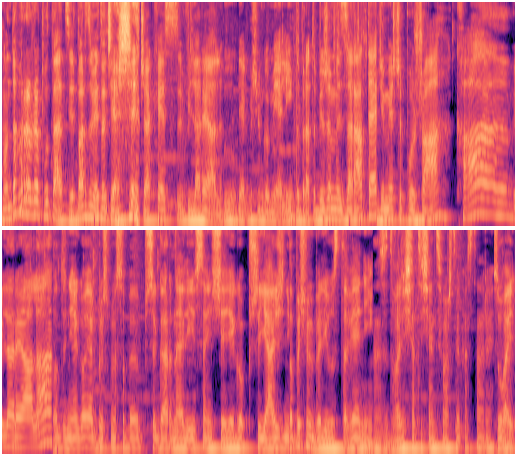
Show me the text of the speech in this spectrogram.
Mam dobrą reputację, bardzo mnie to cieszy. Jacques Villarreal, U, jakbyśmy go mieli. Dobra, to bierzemy Zaratę. Idziemy jeszcze po Jacques'a Villarreala. Od niego jakbyśmy sobie przygarnęli, w sensie jego przyjaźni, to byśmy byli ustawieni. Z 20 tysięcy masz tylko, stary? Słuchaj,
